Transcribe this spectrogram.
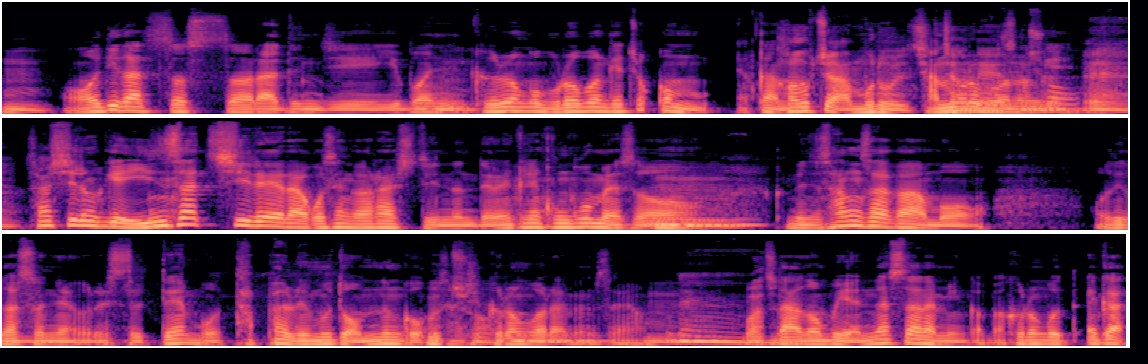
음. 어디 갔었어라든지 이번 음. 그런 거 물어보는 게 조금 약간 가급적 안 물어보죠. 안 물어보는. 게. 예. 사실은 그게 인사치레라고 생각을 할 수도 있는데 그냥 궁금해서 음. 근데 이제 상사가 뭐 어디 갔었냐 그랬을 때 뭐 답할 의무도 없는 거고 그렇죠. 사실 그런 거라면서요. 음. 네. 맞아요. 나 너무 옛날 사람인가 봐. 그런 거 그러니까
